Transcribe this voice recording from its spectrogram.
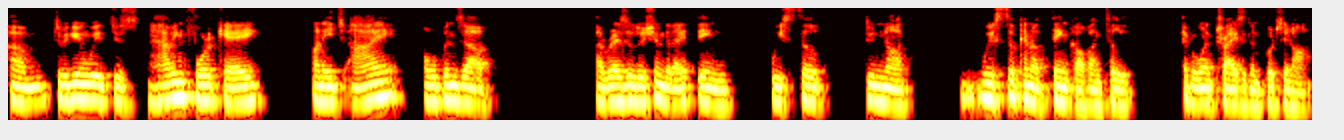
um, to begin with, just having 4K on each eye opens up a resolution that I think we still do not, we still cannot think of until everyone tries it and puts it on.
